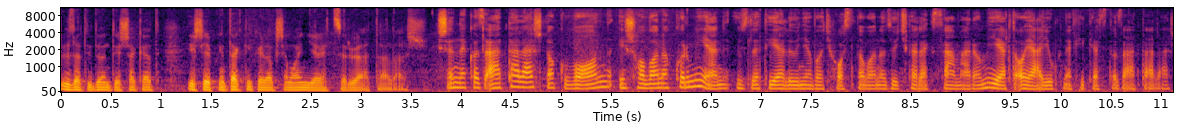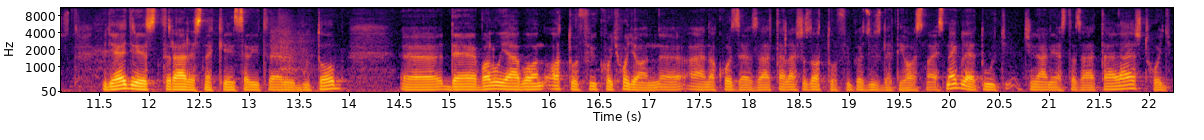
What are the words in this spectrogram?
üzleti döntéseket, és egyébként technikailag sem annyira egyszerű átállás. És ennek az átállásnak van, és ha van, akkor milyen üzleti előnye vagy haszna van az ügyfelek számára? Miért ajánljuk nekik ezt az átállást? Ugye egyrészt rá lesznek kényszerítve előbb-utóbb, de valójában attól függ, hogy hogyan állnak hozzá az átállás, az attól függ az üzleti haszna. Ezt meg lehet úgy csinálni ezt az átállást, hogy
